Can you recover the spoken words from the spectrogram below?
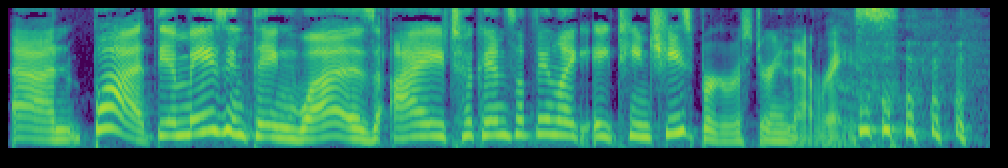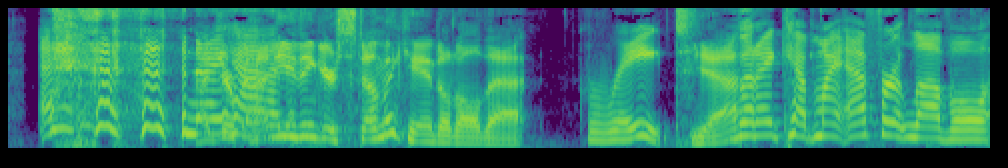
And but the amazing thing was I took in something like 18 cheeseburgers during that race. and I your- had how do you think your stomach handled all that? Great. Yeah? But I kept my effort level,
